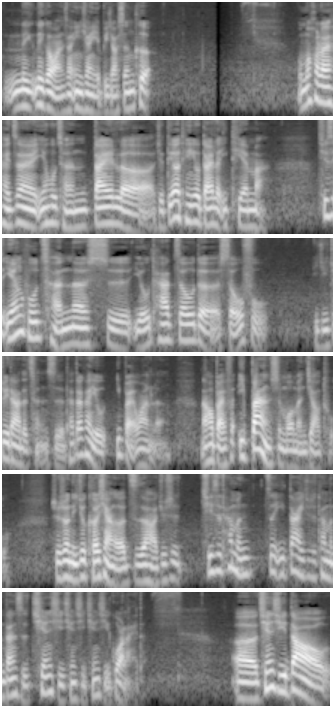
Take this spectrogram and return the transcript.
那那个晚上印象也比较深刻。我们后来还在盐湖城待了，就第二天又待了一天嘛。其实盐湖城呢是犹他州的首府，以及最大的城市，它大概有一百万人，然后百分一半是摩门教徒，所以说你就可想而知哈，就是其实他们这一代就是他们当时迁徙、迁徙、迁徙过来的，呃，迁徙到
